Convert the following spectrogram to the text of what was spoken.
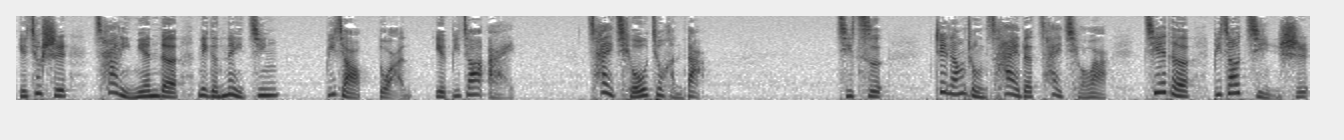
也就是菜里面的那个内茎，比较短，也比较矮，菜球就很大。其次，这两种菜的菜球啊，结的比较紧实，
